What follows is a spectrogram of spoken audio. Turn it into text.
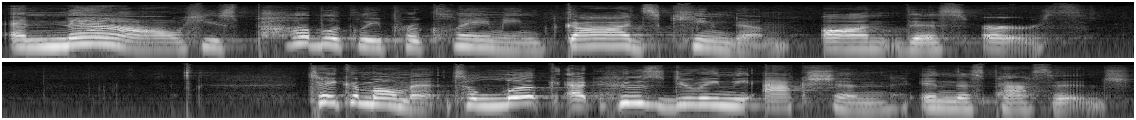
And now he's publicly proclaiming God's kingdom on this earth. Take a moment to look at who's doing the action in this passage.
